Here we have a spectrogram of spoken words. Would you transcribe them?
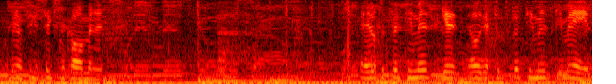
We'll be on 66 in a couple of minutes. And it'll take 15 minutes to get oh, it. It'll get took 15 minutes to get made.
